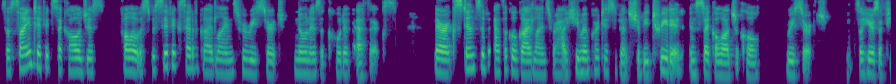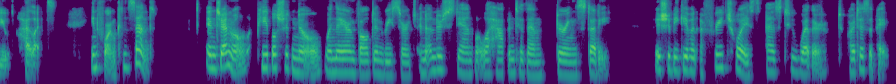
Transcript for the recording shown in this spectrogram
So, scientific psychologists follow a specific set of guidelines for research known as a code of ethics. There are extensive ethical guidelines for how human participants should be treated in psychological research. So, here's a few highlights informed consent. In general, people should know when they are involved in research and understand what will happen to them during the study they should be given a free choice as to whether to participate.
